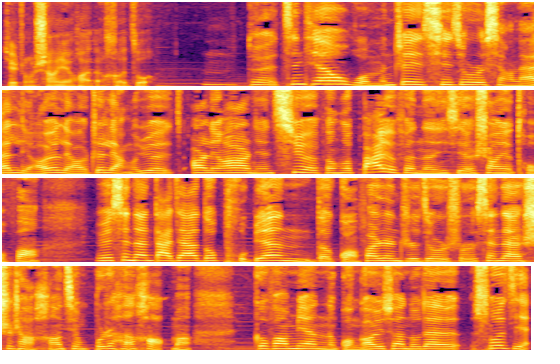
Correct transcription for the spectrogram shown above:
这种商业化的合作。嗯，对。今天我们这一期就是想来聊一聊这两个月，二零二二年七月份和八月份的一些商业投放。因为现在大家都普遍的广泛认知就是说，现在市场行情不是很好嘛，各方面的广告预算都在缩减，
